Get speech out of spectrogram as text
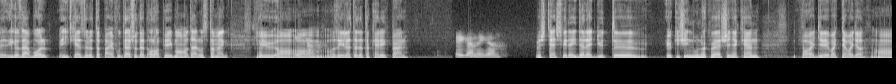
Igazából így kezdődött a pályafutásod, tehát alapjaiban határozta meg a, a, a, az életedet a kerékpár? Igen, igen. És testvéreiddel együtt ők is indulnak versenyeken, vagy, vagy te vagy a, a,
